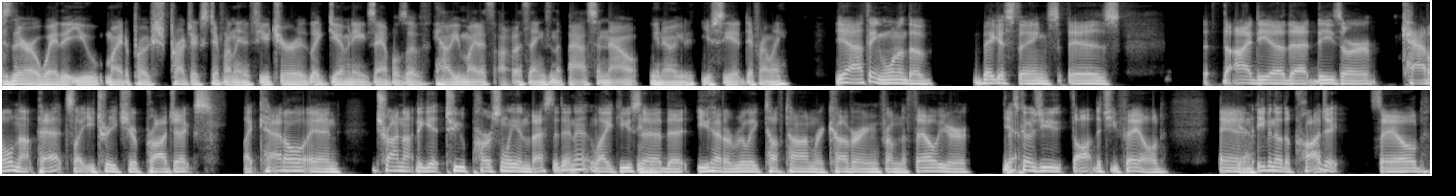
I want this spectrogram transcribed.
is there a way that you might approach projects differently in the future? Like, do you have any examples of how you might have thought of things in the past and now, you know, you, you see it differently? Yeah, I think one of the biggest things is the idea that these are cattle, not pets. Like you treat your projects like cattle and try not to get too personally invested in it. Like you said mm-hmm. that you had a really tough time recovering from the failure. It's because you thought that you failed. And yeah. even though the project failed,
